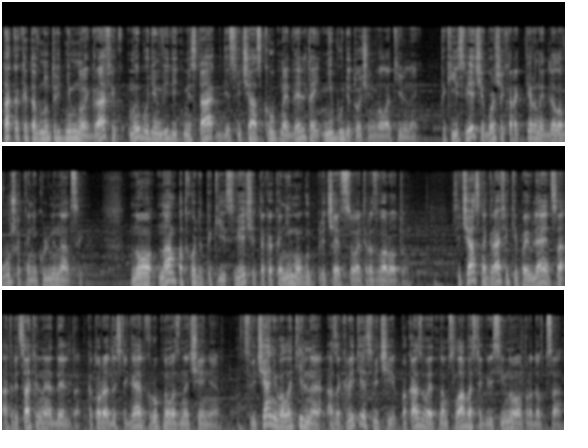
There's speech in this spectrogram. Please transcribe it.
Так как это внутридневной график, мы будем видеть места, где свеча с крупной дельтой не будет очень волатильной. Такие свечи больше характерны для ловушек, а не кульминаций. Но нам подходят такие свечи, так как они могут предшествовать развороту. Сейчас на графике появляется отрицательная дельта, которая достигает крупного значения. Свеча не волатильная, а закрытие свечи показывает нам слабость агрессивного продавца.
